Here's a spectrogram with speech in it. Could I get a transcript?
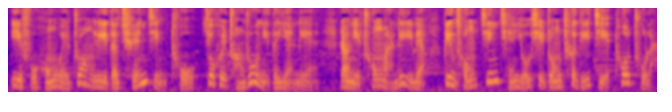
一幅宏伟壮丽的全景图就会闯入你的眼帘，让你充满力量，并从金钱游戏中彻底解脱出来。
